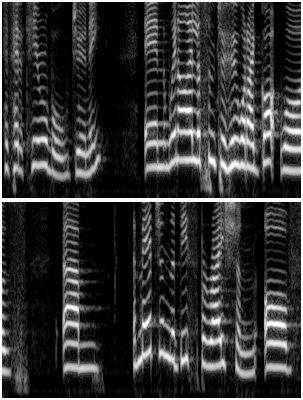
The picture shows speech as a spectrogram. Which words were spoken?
has had a terrible journey. And when I listened to her, what I got was um, imagine the desperation of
